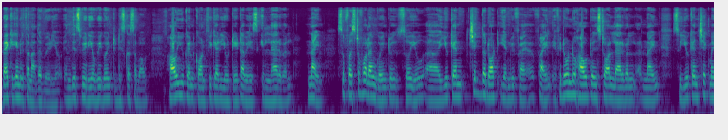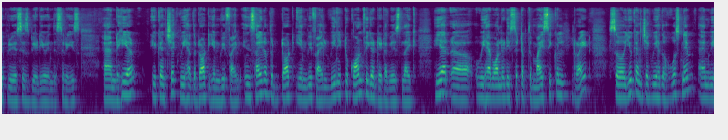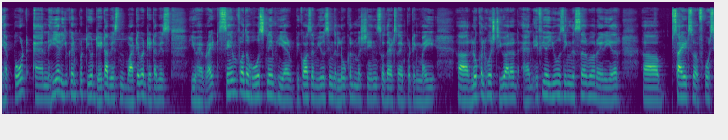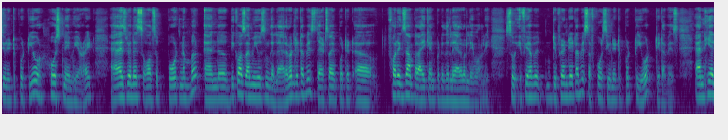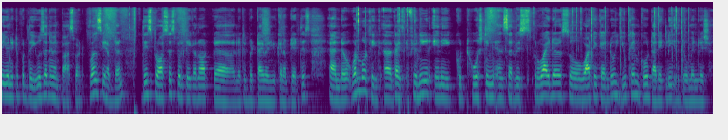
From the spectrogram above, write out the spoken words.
back again with another video. In this video we're going to discuss about how you can configure your database in laravel 9 so first of all i'm going to show you uh, you can check the .env fi file. If you don't know how to install laravel 9 so you can check my previous video in this series and here you can check we have the .env file. Inside of the .env file we need to configure database. Like here uh, we have already set up the mysql right? So you can check we have the host name and we have port. And here you can put your database whatever database you have right? Same for the host name here because i'm using the local machine. So that's why i'm putting my uh, local host url and if you're using the server or any other uh, site. So of course you need to put your host name here right? As well as also port number. And uh, because i'm using the laravel database that's why i put it uh, for example i can put the laravel name only. So if you have a different database of course you need to put your database. And here you need to put the username and password. Once you have done this process will take a not uh, little bit time and you can update this. And uh, one more thing uh, guys if you need any good hosting and service provider so what you can do you can go directly in the domainracer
